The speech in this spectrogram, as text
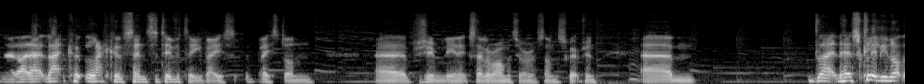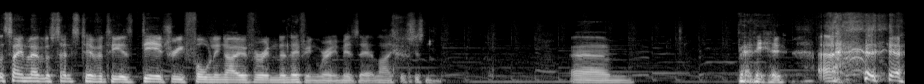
you know, like that, that lack of sensitivity based based on uh, presumably an accelerometer of some description. Um, like that's clearly not the same level of sensitivity as Deirdre falling over in the living room, is it? Like it's just. Um, but anywho, uh, yeah.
